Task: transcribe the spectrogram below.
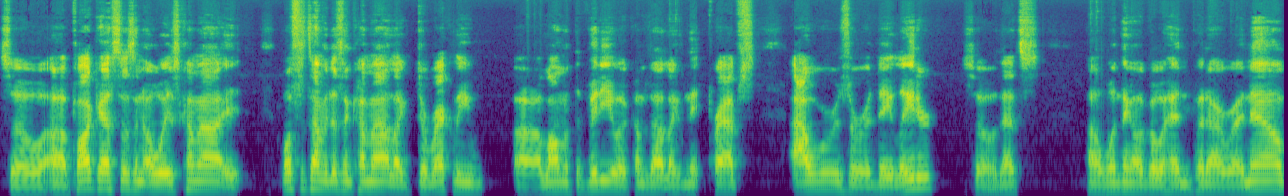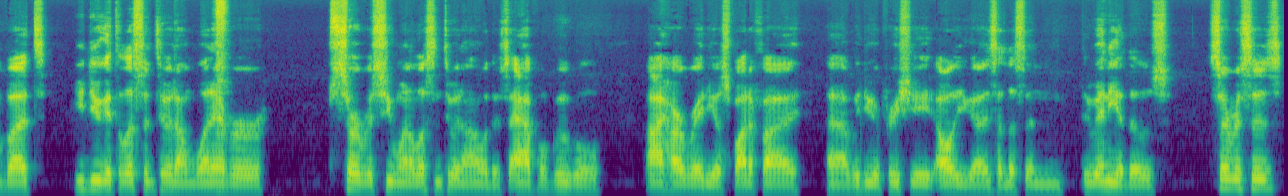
So, uh, podcast doesn't always come out. It, most of the time it doesn't come out like directly, uh, along with the video. It comes out like perhaps hours or a day later. So that's uh, one thing I'll go ahead and put out right now. But you do get to listen to it on whatever service you want to listen to it on, whether it's Apple, Google, iHeartRadio, Spotify. Uh, we do appreciate all you guys that listen through any of those services.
